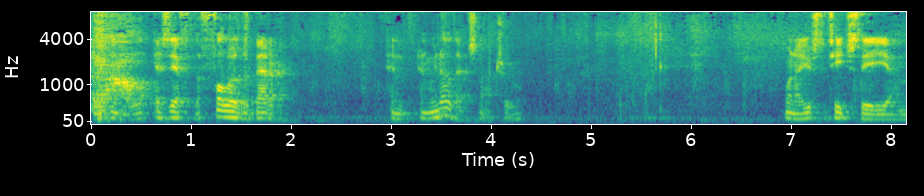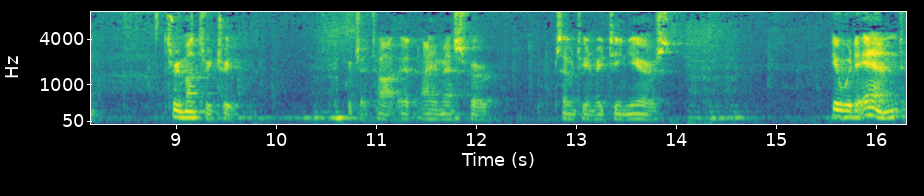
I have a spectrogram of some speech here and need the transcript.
as if the fuller the better. And, and we know that's not true. When I used to teach the um, three month retreat, which I taught at IMS for 17 or 18 years, it would end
